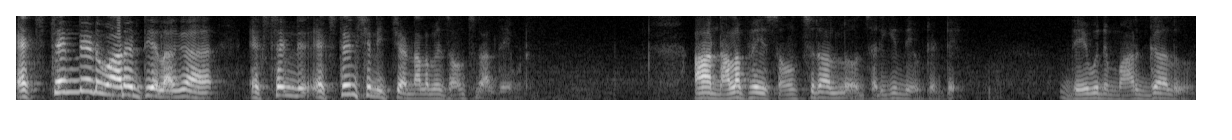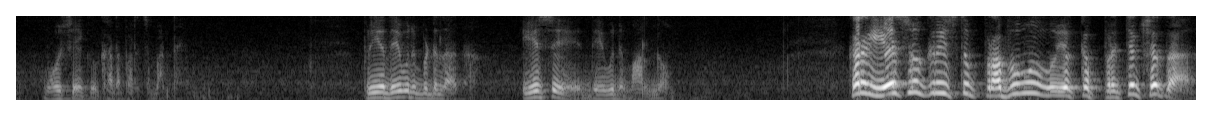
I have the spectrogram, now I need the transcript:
ఎక్స్టెండెడ్ వారంటీ లాగా ఎక్స్టెండ్ ఎక్స్టెన్షన్ ఇచ్చాడు నలభై సంవత్సరాలు దేవుడు. ఆ నలభై సంవత్సరాల్లో జరిగింది ఏమిటంటే దేవుని మార్గాలు మోషేకు కనపరచబడ్డాయి. ప్రియ దేవుని బిడ్డలారా ఏసే దేవుని మార్గం. కనుక యేసుక్రీస్తు ప్రభువు యొక్క ప్రత్యక్షత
